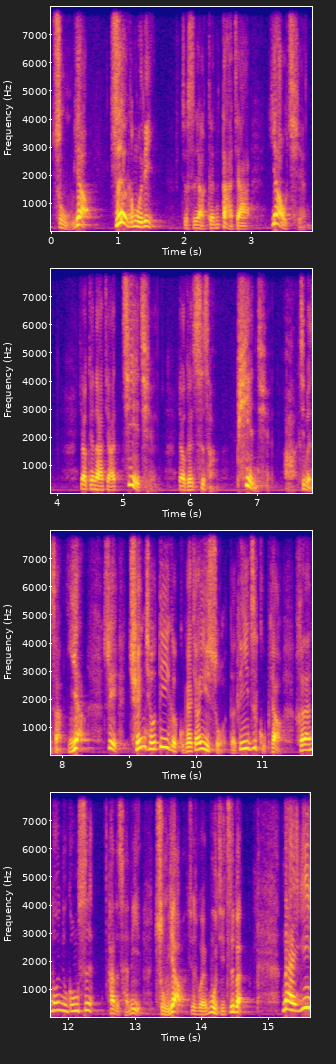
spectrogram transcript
主要。只有一个目的，就是要跟大家要钱，要跟大家借钱，要跟市场骗钱啊，基本上一样。所以，全球第一个股票交易所的第一只股票荷兰东印度公司，它的成立主要就是为募集资本。那一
